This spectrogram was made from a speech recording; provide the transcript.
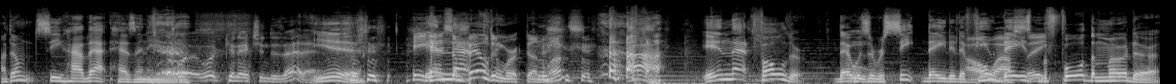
I don't see how that has any. Uh, What, what connection does that have? yeah. He had some that- building work done once. ah, in that folder, there was a receipt dated a few Oh, I days see. before the murder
